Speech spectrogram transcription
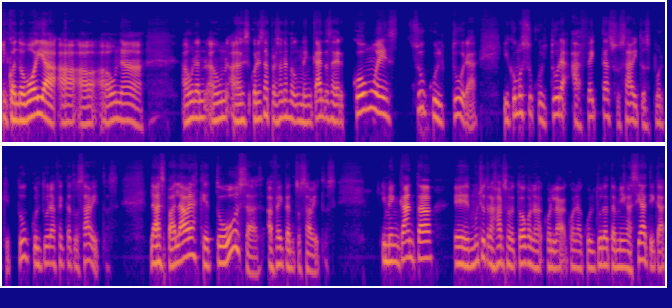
Y cuando voy a, una, con esas personas, me encanta saber cómo es su cultura y cómo su cultura afecta sus hábitos, porque tu cultura afecta tus hábitos. Las palabras que tú usas afectan tus hábitos. Y me encanta eh, mucho trabajar sobre todo con la, con, la, con la cultura también asiática,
